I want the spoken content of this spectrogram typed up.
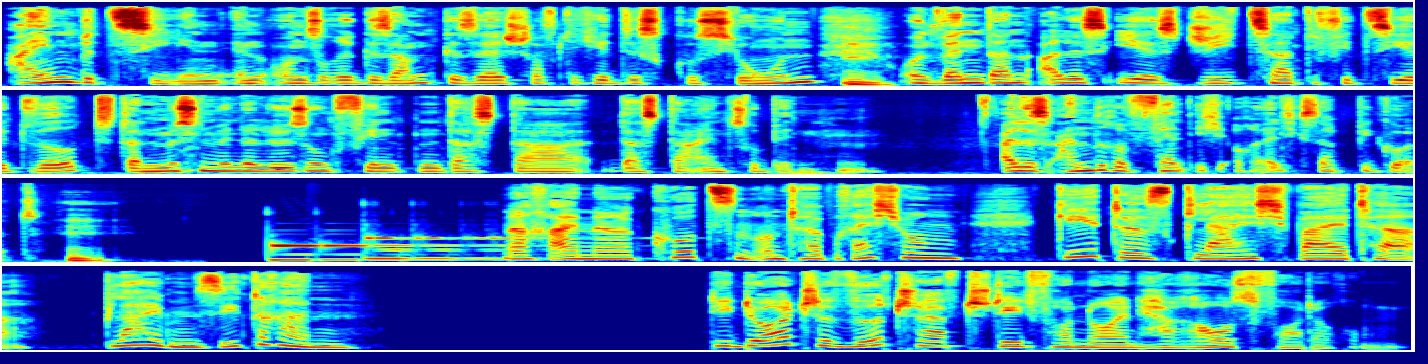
einbeziehen in unsere gesamtgesellschaftliche Diskussion. Mhm. Und wenn dann alles ESG-zertifiziert wird, dann müssen wir eine Lösung finden, das da, das da einzubinden. Alles andere fände ich auch ehrlich gesagt bigott. Mhm. Nach einer kurzen Unterbrechung geht es gleich weiter. Bleiben Sie dran. Die deutsche Wirtschaft steht vor neuen Herausforderungen.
